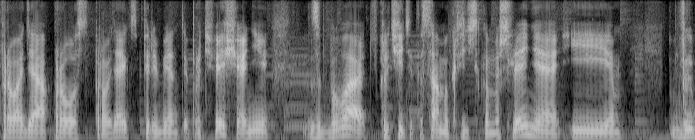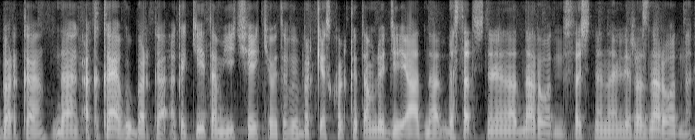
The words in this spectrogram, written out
проводя опрос, проводя эксперименты и прочие вещи, они забывают включить это самое критическое мышление и выборка, да, а какая выборка, а какие там ячейки в этой выборке, а сколько там людей, а достаточно ли она однородна, достаточно ли разнородна,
